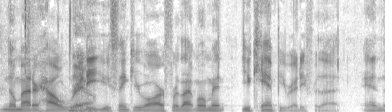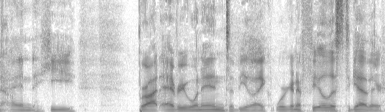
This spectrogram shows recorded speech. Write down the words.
no matter how ready Yeah. you think you are for that moment, you can't be ready for that. And No. and he brought everyone in to be like, we're gonna feel this together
